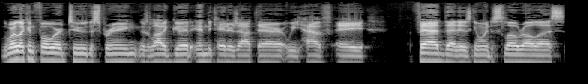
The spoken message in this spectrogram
we're looking forward to the spring. There's a lot of good indicators out there. We have a fed that is going to slow roll us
